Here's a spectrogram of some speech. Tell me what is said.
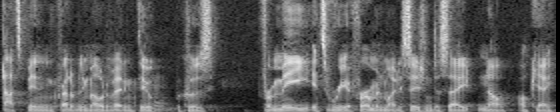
that's been incredibly motivating too. Because for me, it's reaffirming my decision to say, no, okay,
